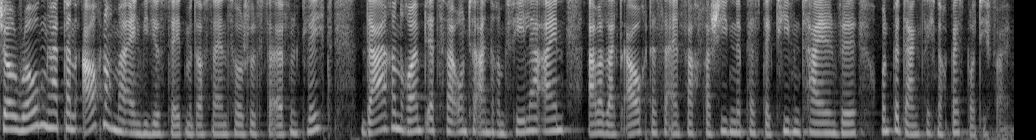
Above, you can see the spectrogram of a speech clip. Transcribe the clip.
Joe Rogan hat dann auch nochmal ein Video-Statement auf seinen Socials veröffentlicht. Darin räumt er zwar unter anderem Fehler ein, aber sagt auch, dass er einfach verschiedene Perspektiven teilen will und bedankt sich noch bei Spotify.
